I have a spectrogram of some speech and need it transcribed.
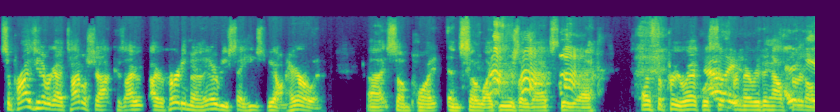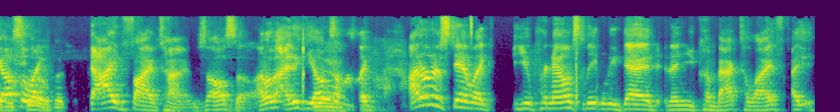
surprised he never got a title shot because I, I heard him in an interview say he used to be on heroin uh, at some point. And so, like, usually that's the. Uh, that's the prerequisite Really? from everything I've heard he on this show. like, that- died five times also i don't i think he also Yeah. was like i don't understand like you pronounce legally dead and then you come back to life i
